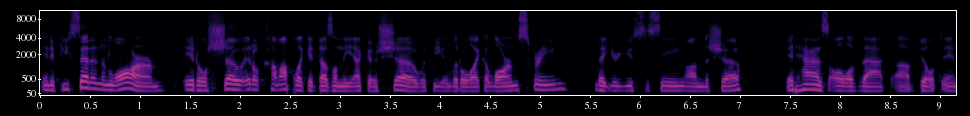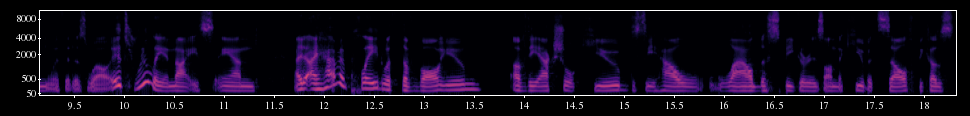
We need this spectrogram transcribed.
And if you set an alarm, it'll show. It'll come up like it does on the Echo show with the little like alarm screen that you're used to seeing on the show. It has all of that uh, built in with it as well. It's really nice, and I, I haven't played with the volume of the actual cube to see how loud the speaker is on the cube itself because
